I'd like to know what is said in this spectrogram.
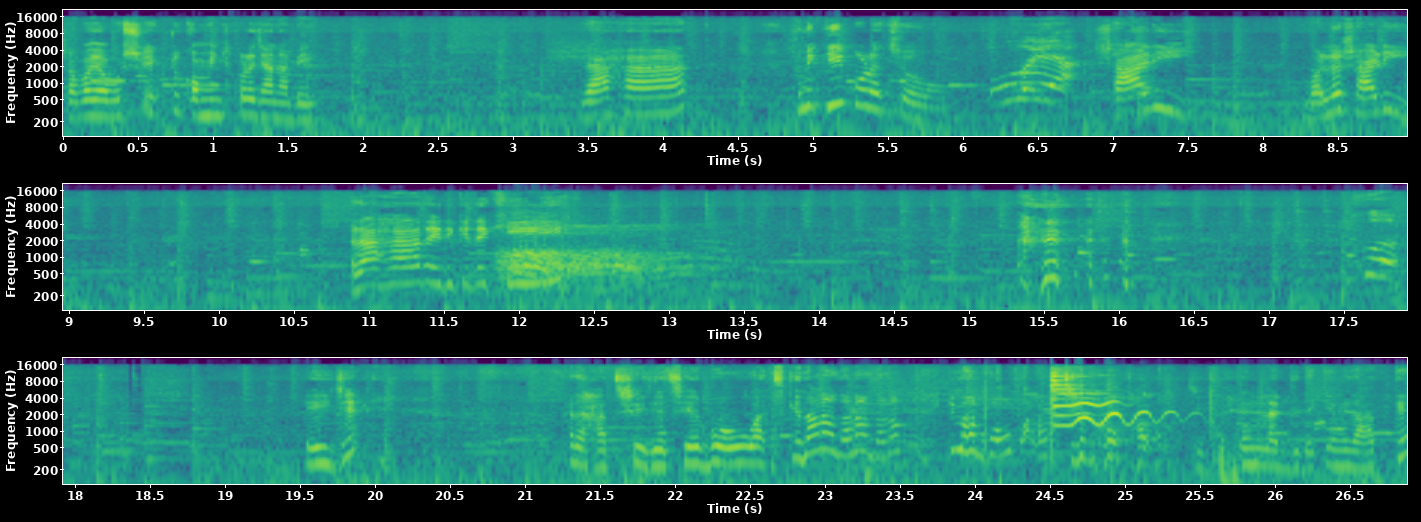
সবাই অবশ্যই একটু কমেন্ট করে জানাবে। রাহাত তুমি কি পরেছো শাড়ি। বলো শাড়ি। রাহাত এদিকে দেখি। এই যে রাহাত সেজেছে, বউ আজকে, দাঁড়াও দাঁড়াও দাঁড়াও ইমা বউ পালাচ্ছে বউ পালাচ্ছে। কেমন লাগছে দেখি আমি রাহাতকে?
